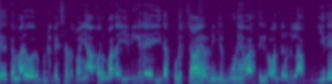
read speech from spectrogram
எதுக்க மாதிரி ஒரு நிகழ்ச்சி நடத்துவாங்க? அப்புறம் பார்த்தா இவங்களே இதை குடிச்சா நீங்கள் மூணே வாரத்தில் வளர்ந்து விடலாம். இதே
